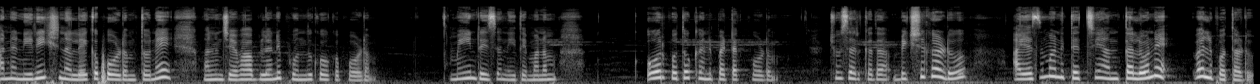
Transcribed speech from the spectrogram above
అన్న నిరీక్షణ లేకపోవడంతోనే మనం జవాబులని పొందుకోకపోవడం. మెయిన్ రీజన్ ఇదే మనం ఓర్పుతో కనిపెట్టకపోవడం. చూశారు కదా భిక్షగాడు ఆ యజమాని తెచ్చి అంతలోనే వెళ్ళిపోతాడు.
